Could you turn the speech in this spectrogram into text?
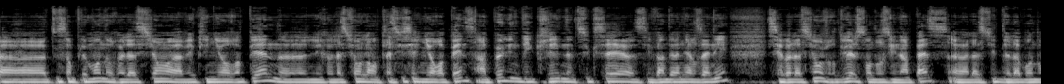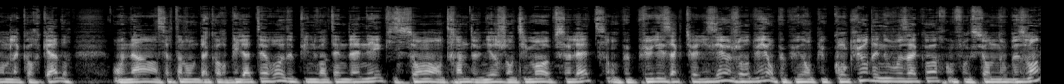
euh, tout simplement nos relations avec l'Union européenne. Euh, les relations entre la Suisse et l'Union européenne, c'est un peu l'une des clés de notre succès euh, ces 20 dernières années. Ces relations aujourd'hui, elles sont dans une impasse euh, à la suite de l'abandon de l'accord cadre. On a un certain nombre d'accords bilatéraux depuis une vingtaine d'années qui sont en train de devenir gentiment obsolètes. On peut plus les actualiser aujourd'hui. On peut plus non plus conclure des nouveaux accords en fonction de nos besoins.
